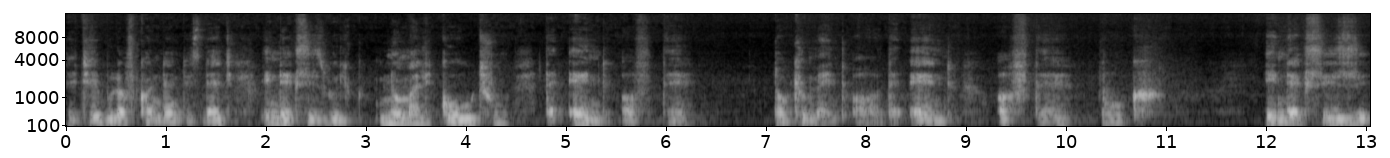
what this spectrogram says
the table of content is that indexes will normally go to the end of the document or the end of the book. Indexes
